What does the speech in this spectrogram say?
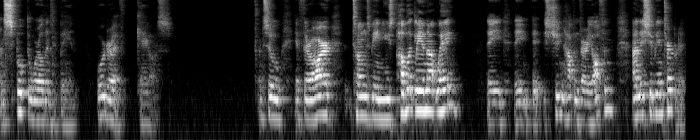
and spoke the world into being. Order out of chaos. And so, if there are tongues being used publicly in that way, they, they, it shouldn't happen very often, and they should be interpreted.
